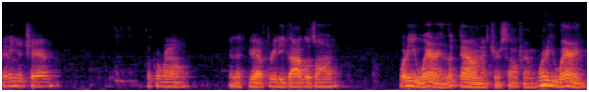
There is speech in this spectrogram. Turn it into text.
Spin in your chair, look around, and if you have 3D goggles on, what are you wearing? Look down at yourself and what are you wearing?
